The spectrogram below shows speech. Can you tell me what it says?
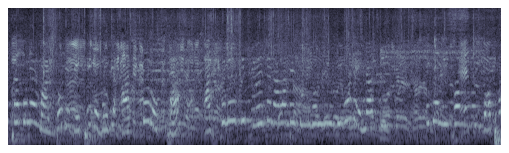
প্রশিক্ষণ শিবির আজকে থেকে সন্দীপ কান্না শুরু হচ্ছে সন্দেশখালী এবং থেকে চলে এসেছে। সাথেই আমরা আজকে একটি উপস্থাপনার মাধ্যমে দেখে নেব যে আত্মরক্ষা আসলেও কি প্রয়োজন আমাদের দৈনন্দিন জীবনে নাকি এটা নিছক কথা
